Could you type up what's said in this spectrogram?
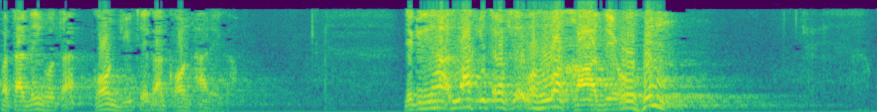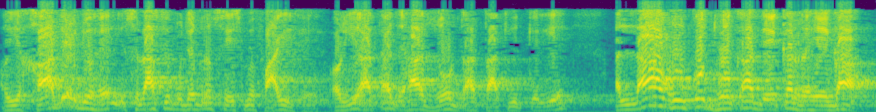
پتہ نہیں ہوتا کون جیتے گا، کون ہارے گا۔ لیکن یہاں اللہ کی طرف سے وہ ہوا خاد اور یہ خاد جو ہے اس راسی مجرد سے اس میں فائل ہے۔ اور یہ آتا ہے جہاز زوردار تاکید کے لیے۔ اللہ ان کو دھوکہ دے کر رہے گا۔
